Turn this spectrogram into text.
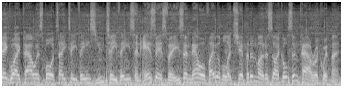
Segway Power Sports ATVs, UTVs, and SSVs are now available at Shepparton Motorcycles and Power Equipment.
